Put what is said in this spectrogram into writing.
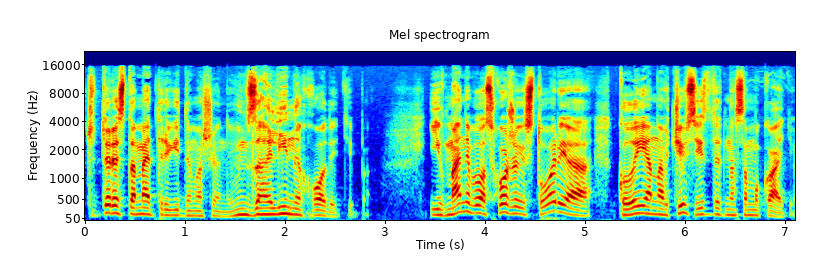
400 метрів їде машиною. Він взагалі не ходить, типу. І в мене була схожа історія, коли я навчився їздити на самокаті.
